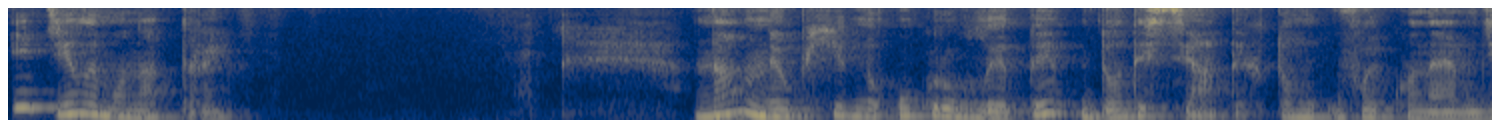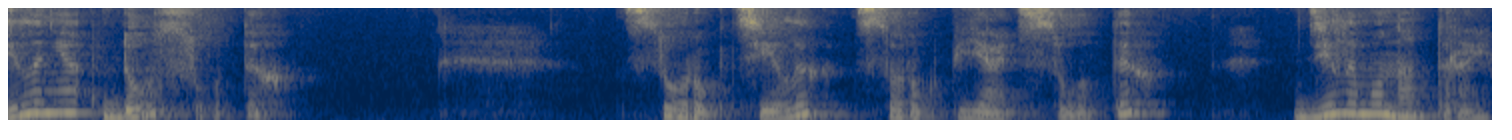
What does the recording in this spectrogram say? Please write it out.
і ділимо на 3. Нам необхідно округлити до десятих, тому виконаємо ділення до сотих. 40,45 ділимо на 3.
